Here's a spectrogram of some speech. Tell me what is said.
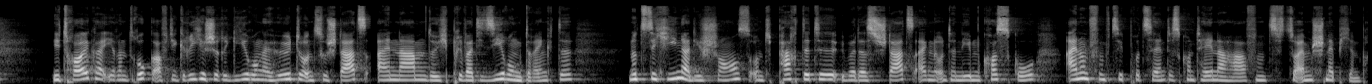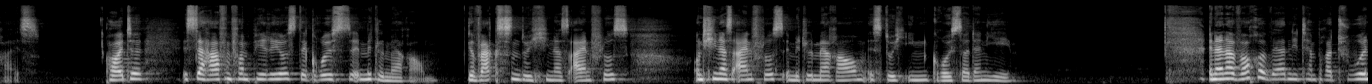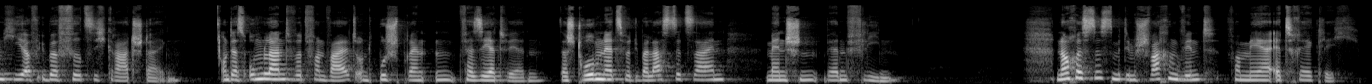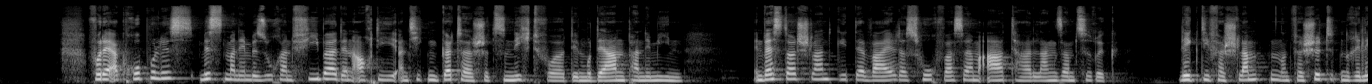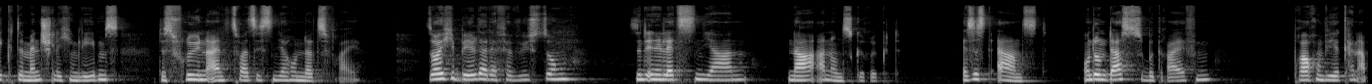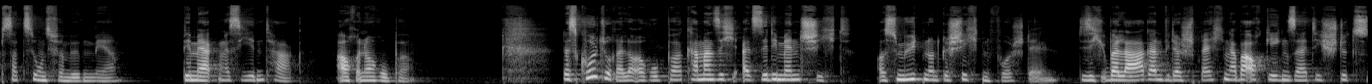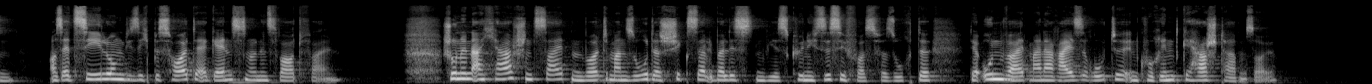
die Troika ihren Druck auf die griechische Regierung erhöhte und zu Staatseinnahmen durch Privatisierung drängte, nutzte China die Chance und pachtete über das staatseigene Unternehmen Costco 51 Prozent des Containerhafens zu einem Schnäppchenpreis. Heute ist der Hafen von Piraeus der größte im Mittelmeerraum, gewachsen durch Chinas Einfluss, und Chinas Einfluss im Mittelmeerraum ist durch ihn größer denn je. In einer Woche werden die Temperaturen hier auf über 40 Grad steigen. Und das Umland wird von Wald- und Buschbränden versehrt werden. Das Stromnetz wird überlastet sein. Menschen werden fliehen. Noch ist es mit dem schwachen Wind vom Meer erträglich. Vor der Akropolis misst man den Besuchern Fieber, denn auch die antiken Götter schützen nicht vor den modernen Pandemien. In Westdeutschland geht derweil das Hochwasser im Ahrtal langsam zurück legt die verschlammten und verschütteten Relikte menschlichen Lebens des frühen 21. Jahrhunderts frei. Solche Bilder der Verwüstung sind in den letzten Jahren nah an uns gerückt. Es ist ernst, und um das zu begreifen, brauchen wir kein Abstraktionsvermögen mehr. Wir merken es jeden Tag, auch in Europa. Das kulturelle Europa kann man sich als Sedimentschicht aus Mythen und Geschichten vorstellen, die sich überlagern, widersprechen, aber auch gegenseitig stützen – aus Erzählungen, die sich bis heute ergänzen und ins Wort fallen. Schon in archaischen Zeiten wollte man so das Schicksal überlisten, wie es König Sisyphos versuchte, der unweit meiner Reiseroute in Korinth geherrscht haben soll.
